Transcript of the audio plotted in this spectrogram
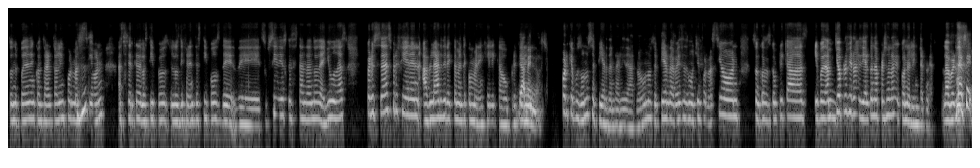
donde pueden encontrar toda la información acerca de los tipos, los diferentes tipos de, de subsidios que se están dando de ayudas. Pero si ustedes prefieren hablar directamente con María Angélica o prefieren... Llámenos porque pues uno se pierde en realidad, ¿no? Uno se pierde a veces mucha información, son cosas complicadas y pues yo prefiero lidiar con una persona que con el internet, la verdad. Sí,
